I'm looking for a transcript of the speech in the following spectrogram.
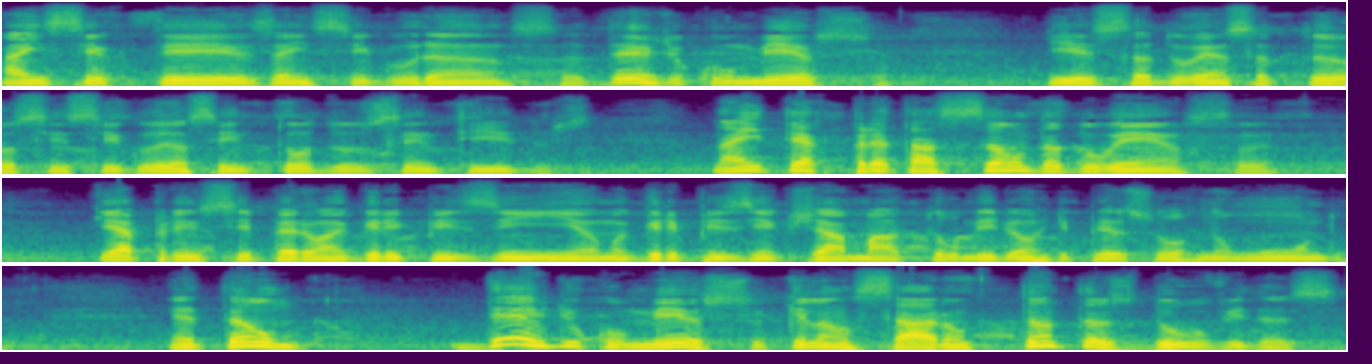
A incerteza, a insegurança, desde o começo, que essa doença trouxe insegurança em todos os sentidos. Na interpretação da doença, que a princípio era uma gripezinha, uma gripezinha que já matou milhões de pessoas no mundo então, desde o começo que lançaram tantas dúvidas,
